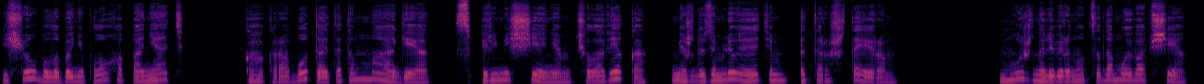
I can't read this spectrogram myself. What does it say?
Еще было бы неплохо понять, как работает эта магия с перемещением человека между Землей и этим Этерштейром. Можно ли вернуться домой вообще?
